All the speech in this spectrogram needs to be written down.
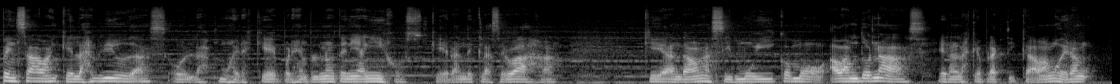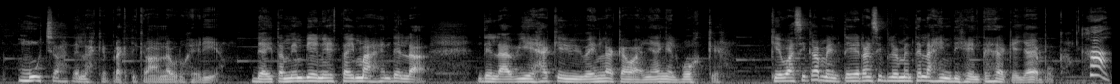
pensaban que las viudas o las mujeres que, por ejemplo, no tenían hijos, que eran de clase baja, que andaban así muy como abandonadas, eran las que practicaban o eran muchas de las que practicaban la brujería. De ahí también viene esta imagen de la, de la vieja que vive en la cabaña en el bosque, que básicamente eran simplemente las indigentes de aquella época. ¡Ja!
